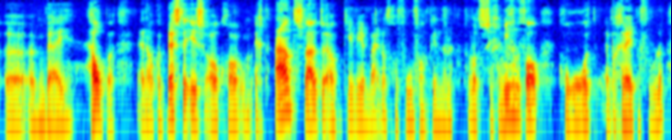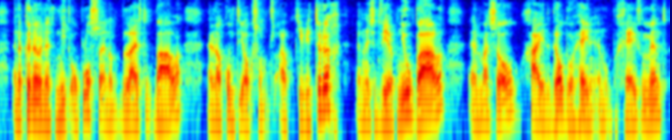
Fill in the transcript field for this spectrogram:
bij helpen. En ook het beste is ook gewoon om echt aan te sluiten elke keer weer bij dat gevoel van kinderen. Zodat ze zich in ieder geval gehoord en begrepen voelen. En dan kunnen we het niet oplossen en dan blijft het balen. En dan komt hij ook soms elke keer weer terug. En dan is het weer opnieuw balen. En maar zo ga je er wel doorheen. En op een gegeven moment,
